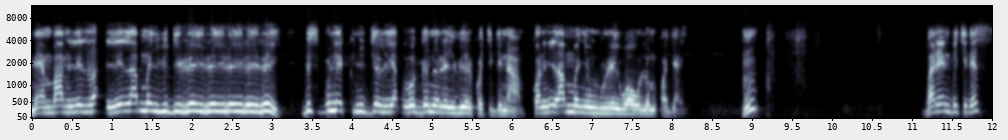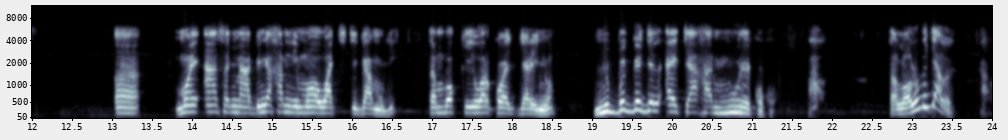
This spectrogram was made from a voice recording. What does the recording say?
Mais mbaam li làmmañ wi di rëy rëy rëy rëy rëy bis bu nekk ñu jël yat wa gën a rëy wéer ko ci ginnaawam. Kon làmmañam wu rëy woowu lu mu ko jariñ. Baneen bi ci des mooy enseignement bi nga xam ni moo wàcc ci gàmmu gi te mbokk yi war koo jariñoo ñu bëgg jël ay caaxaan muure ko ko. Waaw. Te loolu du jàll. Waaw.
